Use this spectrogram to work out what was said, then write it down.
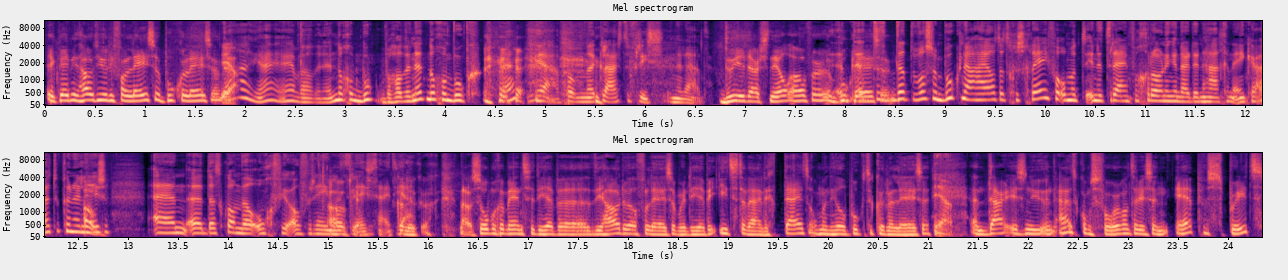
Ik weet niet, houden jullie van lezen, boeken lezen? Ja, ja, ja, we hadden net nog een boek, we hadden net nog een boek hè? ja, van Klaas de Vries, inderdaad. Doe je daar snel over? Een boek dat, lezen? Dat was een boek. Nou, hij had het geschreven om het in de trein van Groningen naar Den Haag in één keer uit te kunnen lezen. Oh. En uh, dat kwam wel ongeveer overeen met de leestijd. Gelukkig. Nou, sommige mensen die, hebben, die houden wel van lezen, maar die hebben iets te weinig tijd om een heel boek te kunnen lezen. Ja. En daar is nu een uitkomst voor, want er is een app, Spritz,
